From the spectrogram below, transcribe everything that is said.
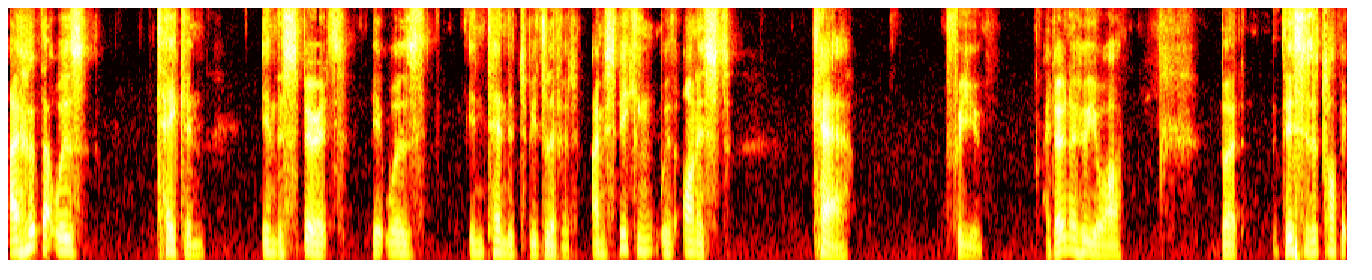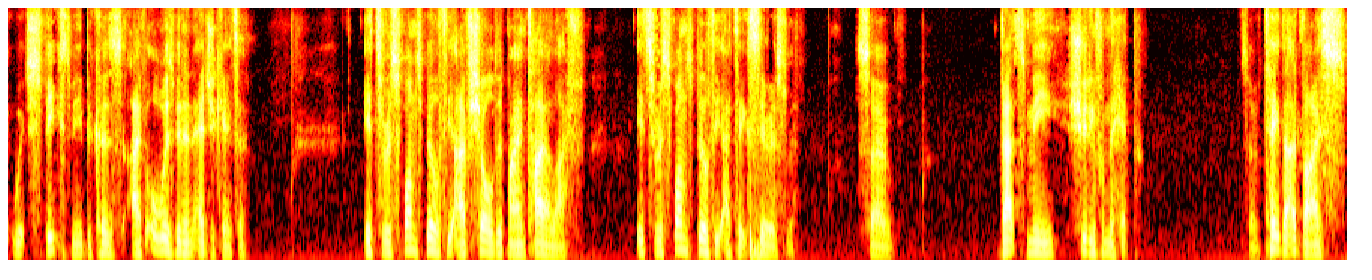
I hope that was taken in the spirit it was intended to be delivered. I'm speaking with honest care for you. I don't know who you are, but this is a topic which speaks to me because I've always been an educator. It's a responsibility I've shouldered my entire life. It's a responsibility I take seriously. So that's me shooting from the hip. So take that advice,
